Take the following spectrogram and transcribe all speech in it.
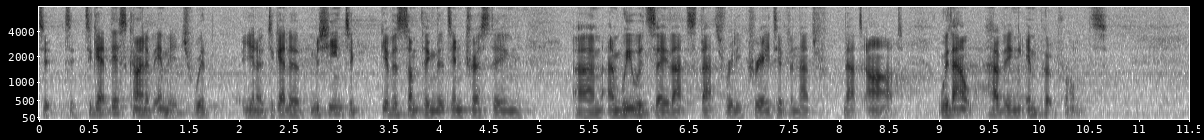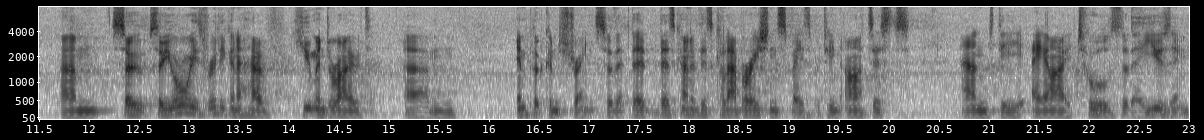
to, to, to, get this kind of image with, you know, to get a machine to give us something that's interesting, Um, and we would say that's, that's really creative and that's, that's art without having input prompts. Um, so, so you're always really going to have human-derived um, input constraints so that there, there's kind of this collaboration space between artists and the AI tools that they're using.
